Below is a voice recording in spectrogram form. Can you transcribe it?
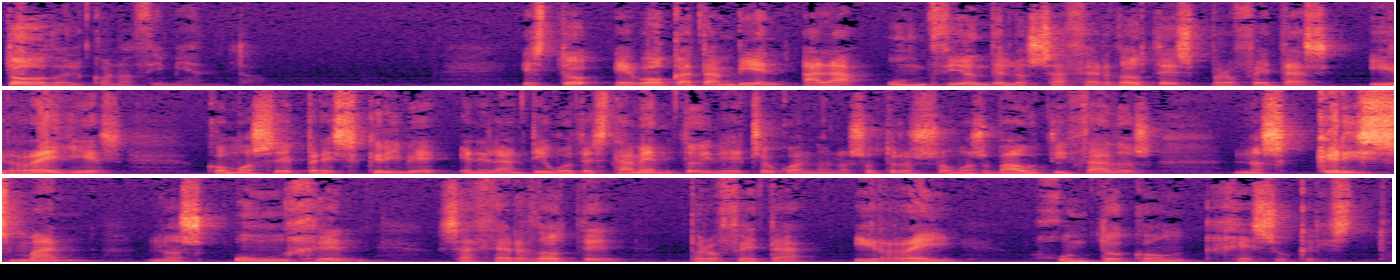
todo el conocimiento. Esto evoca también a la unción de los sacerdotes, profetas y reyes, como se prescribe en el Antiguo Testamento, y de hecho cuando nosotros somos bautizados, nos crisman, nos ungen sacerdote, profeta y rey junto con Jesucristo.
